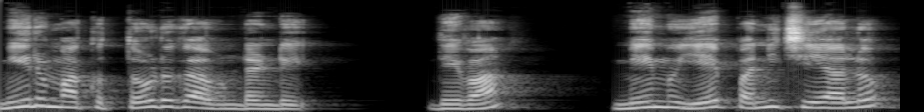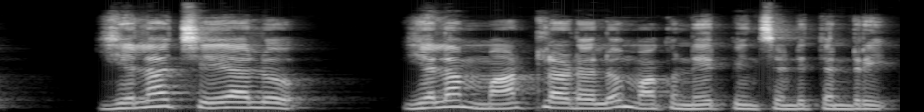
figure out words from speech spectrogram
మీరు మాకు తోడుగా ఉండండి. దేవా మేము ఏ పని చేయాలో ఎలా చేయాలో ఎలా మాట్లాడాలో మాకు నేర్పించండి తండ్రి.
